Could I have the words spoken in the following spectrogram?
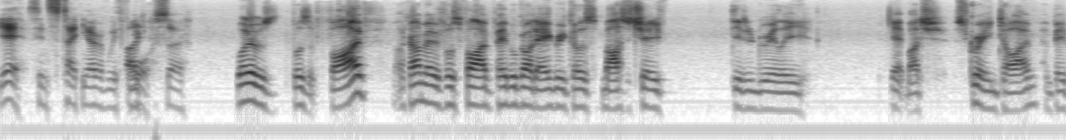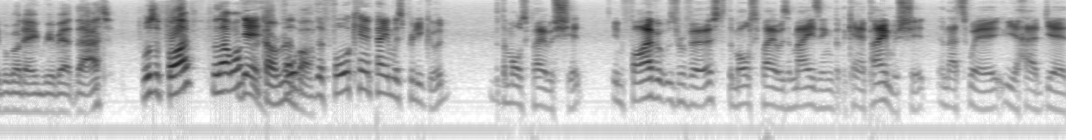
Yeah, since taking over with four. Like- so What it was? Was it five? I can't remember if it was five. People got angry because Master Chief didn't really get much screen time, and people got angry about that. Was it five for that one? yeah, I can't four- remember. the four campaign was pretty good, but the multiplayer was shit. In five, it was reversed. The multiplayer was amazing, but the campaign was shit, and that's where you had yeah,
